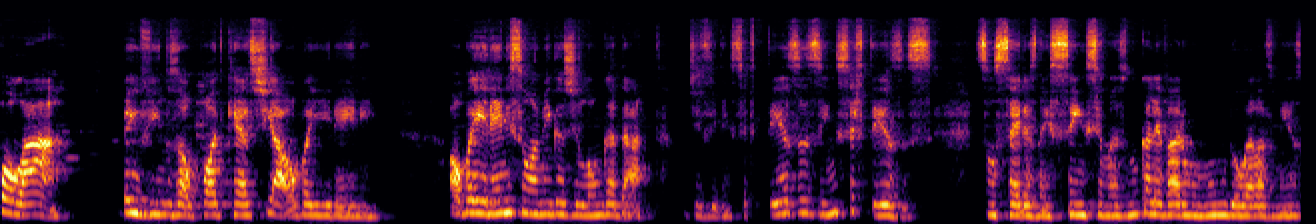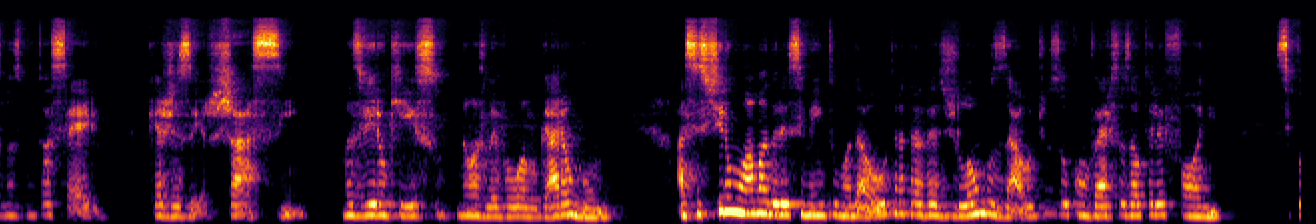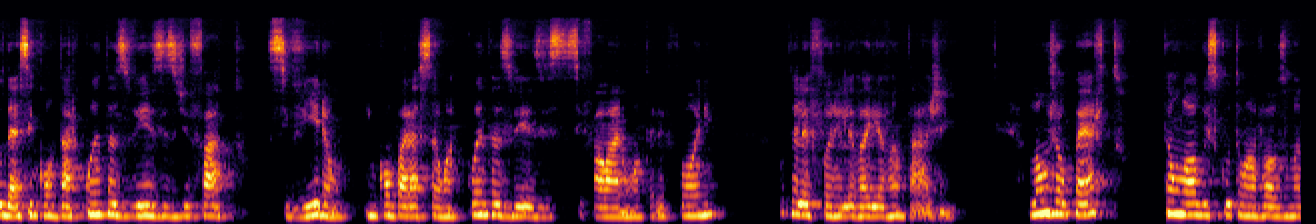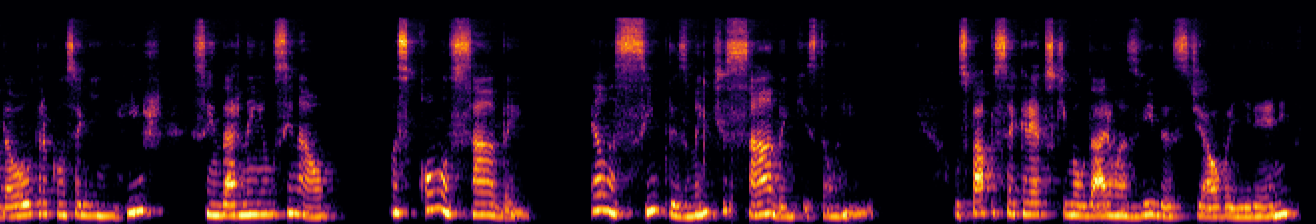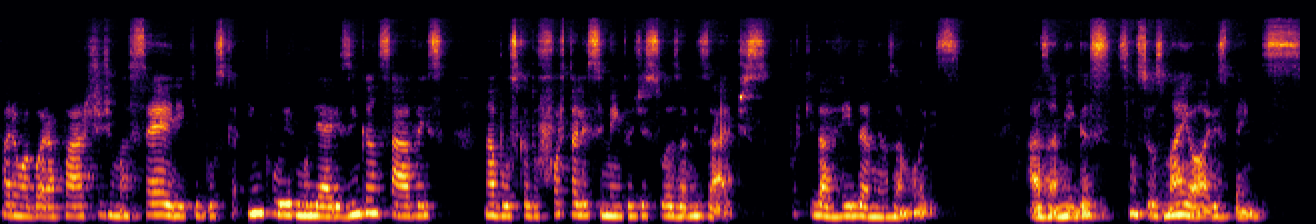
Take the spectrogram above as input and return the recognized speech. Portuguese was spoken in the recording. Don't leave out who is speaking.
Speaker 1: Olá, bem-vindos ao podcast Alba e Irene. Alba e Irene são amigas de longa data, dividem certezas e incertezas. São sérias na essência, mas nunca levaram o mundo ou elas mesmas muito a sério. Quer dizer, já sim, mas viram que isso não as levou a lugar algum. Assistiram o amadurecimento uma da outra através de longos áudios ou conversas ao telefone. Se pudessem contar quantas vezes de fato se viram em comparação a quantas vezes se falaram ao telefone, o telefone levaria vantagem. Longe ou perto, tão logo escutam a voz uma da outra, conseguem rir sem dar nenhum sinal. Mas como sabem? Elas simplesmente sabem que estão rindo. Os papos secretos que moldaram as vidas de Alba e Irene farão agora parte de uma série que busca incluir mulheres incansáveis na busca do fortalecimento de suas amizades. Porque da vida, meus amores, as amigas são seus maiores bens.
